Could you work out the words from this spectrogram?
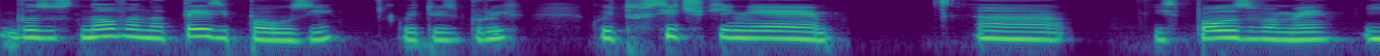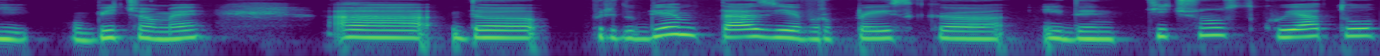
възоснова на тези ползи, които изброих, които всички ние а, използваме и обичаме, а, да придобием тази европейска идентичност, която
